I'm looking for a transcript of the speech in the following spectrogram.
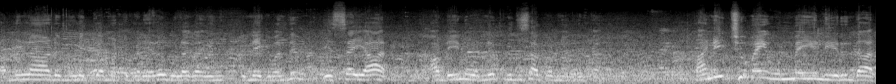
தமிழ்நாடு முழுக்க மட்டும் கிடையாது உலகம் இன்- இன்னைக்கு வந்து எஸ்ஐஆர் அப்படின்னு ஒன்று புதுசாக கொண்டு வந்திருக்காங்க. பணிச்சுமை உண்மையில் இருந்தால்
